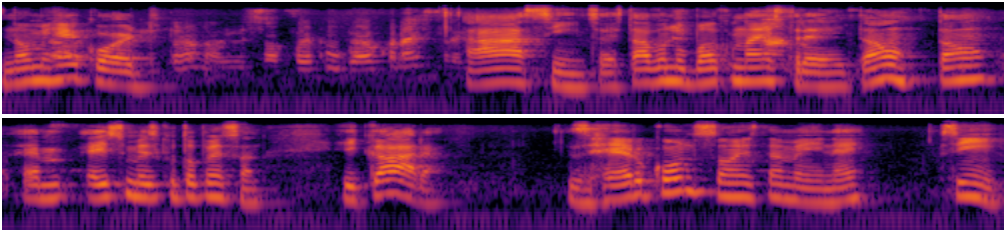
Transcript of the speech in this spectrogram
Não me recordo. Não, não, ele só foi pro banco na estreia. Ah, sim, só estava no banco na estreia. Então, então é, é isso mesmo que eu tô pensando. E cara, zero condições também, né? Sim,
